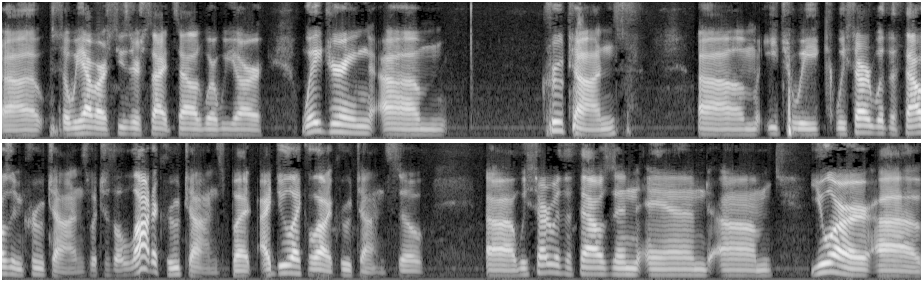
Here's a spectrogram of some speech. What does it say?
Uh, so we have our Caesar side salad where we are wagering um, croutons um, each week. We started with a thousand croutons, which is a lot of croutons, but I do like a lot of croutons. So uh, we started with a thousand, and um, you are uh,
